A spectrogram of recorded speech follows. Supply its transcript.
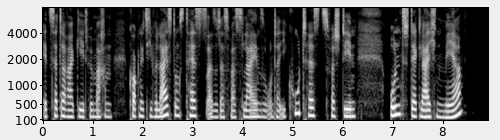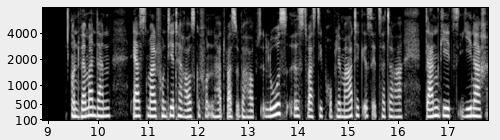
etc. geht. Wir machen kognitive Leistungstests, also das, was Laien so unter IQ-Tests verstehen und dergleichen mehr. Und wenn man dann erstmal fundiert herausgefunden hat, was überhaupt los ist, was die Problematik ist etc., dann geht's je nach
